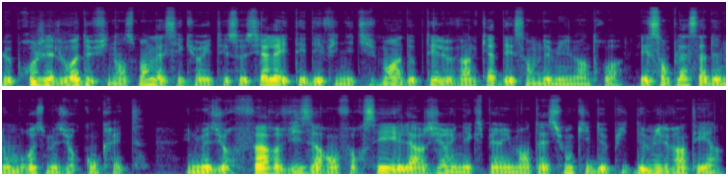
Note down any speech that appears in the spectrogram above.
Le projet de loi de financement de la sécurité sociale a été définitivement adopté le 24 décembre 2023, laissant place à de nombreuses mesures concrètes. Une mesure phare vise à renforcer et élargir une expérimentation qui, depuis 2021,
